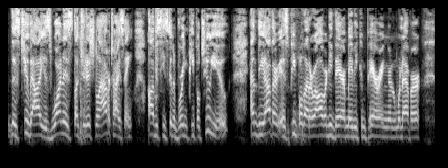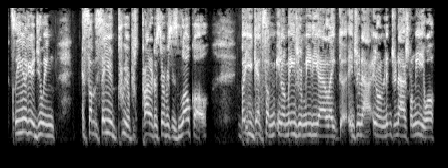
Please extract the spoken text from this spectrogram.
There's two values. One is like traditional advertising. Obviously, it's going to bring people to you, and the other is people that are already there, maybe comparing and whatever. So even if you're doing some say your, your product or service is local, but you get some, you know, major media like uh, interna- you know, international media. Well,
